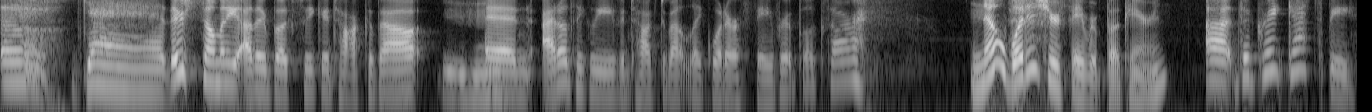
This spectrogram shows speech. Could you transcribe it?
Yeah, there's so many other books we could talk about, Mm-hmm. and I don't think we even talked about like what our favorite books are. No, what is your favorite book, Erin? Uh, the Great Gatsby,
